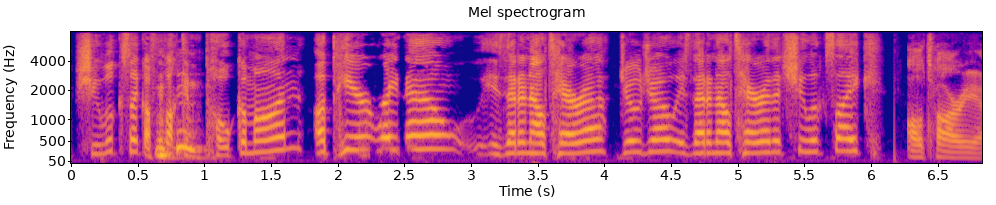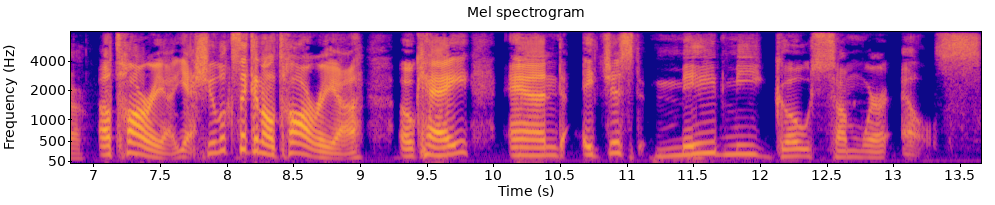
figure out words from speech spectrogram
she looks like a fucking Pokemon up here right now. Is that an Altera, Jojo? Is that an Altera that she looks like? Altaria. Altaria. Yeah, she looks like an Altaria, okay? And it just made me go somewhere else.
